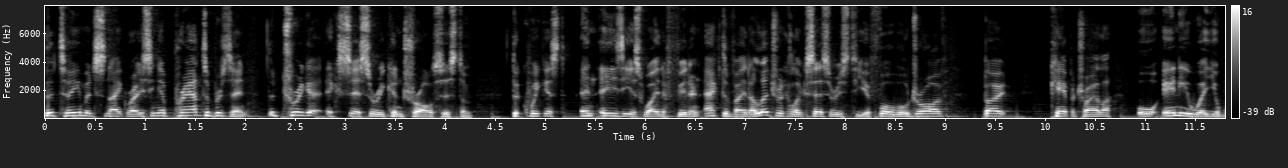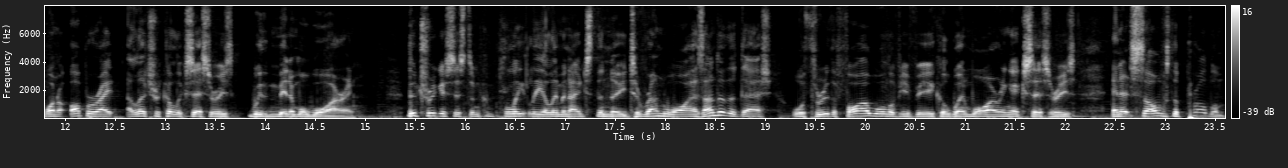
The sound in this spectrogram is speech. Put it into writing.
The team at Snake Racing are proud to present the Trigger Accessory Control System, the quickest and easiest way to fit and activate electrical accessories to your four wheel drive, boat, camper trailer, or anywhere you want to operate electrical accessories with minimal wiring. The trigger system completely eliminates the need to run wires under the dash or through the firewall of your vehicle when wiring accessories, and it solves the problem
